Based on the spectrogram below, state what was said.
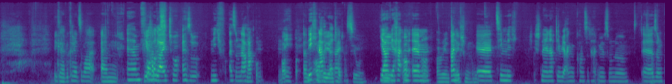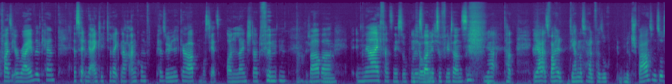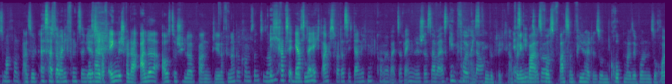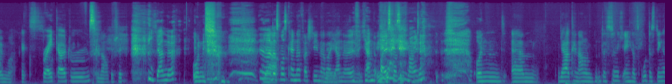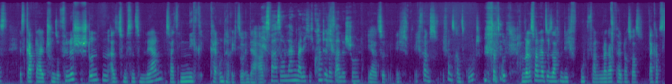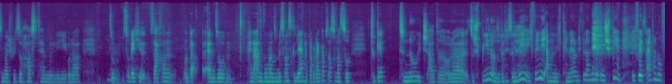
Egal, wir können jetzt mal ähm, Ähm, Vorbereitung, also nicht, also nach, nach, nee, o- ähm, nicht Nachbereitung. Ja, Nee, wir hatten O- ähm, O- Orientation. an, äh, ziemlich schnell, nachdem wir angekommen sind, hatten wir so eine äh, so ein quasi Arrival Camp. Das hätten wir eigentlich direkt nach Ankunft persönlich gehabt. Musste jetzt online stattfinden. Ah, richtig War aber, cool. Na, ich fand es nicht so cool. Ich Es war mir nicht. zu viel tanzen. ja, ta- ja, es war halt, die haben das halt versucht mit Spaß und so zu machen. Also Es hat war, aber nicht Ja, funktioniert. es war halt auf Englisch, weil da alle Austauschschüler waren, die nach Finnland gekommen sind zusammen. ich hatte erst da echt Angst vor, dass ich da nicht mitkomme, weil es auf Englisch ist, aber es ging voll ja, klar. Es ging wirklich klar. Es Vor allem war es, super. war es dann viel halt in so Gruppen, also wir wurden in so Räume ex Breakout Rooms. genau geschickt. Janne. Und Ja, Ja. das muss keiner verstehen, aber Nee. Janne, Janne weiß, was ich meine. Und ähm, ja, keine Ahnung, das finde ich eigentlich ganz gut. Das Ding ist, es gab da halt schon so finnische Stunden, also so ein bisschen zum Lernen. Es war jetzt nicht kein Unterricht so in der Art. Es war so langweilig, ich konnte Ich das fand- alles schon. Ja, also ich, ich fand es ich fand's ganz gut. Ich fand's gut. Und das waren halt so Sachen, die ich gut fand. Und da gab es halt noch so was. Da gab es zum Beispiel so Host Family oder so, so welche Sachen. Und da, ähm, so, keine Ahnung, wo man so ein bisschen was gelernt hat. Aber dann gab es auch sowas so, to get to know each other oder so Spiele und so. Da dachte ich so, nee, ich will die anderen nicht kennenlernen und ich will auch nicht mit denen spielen. Ich will jetzt einfach nur,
